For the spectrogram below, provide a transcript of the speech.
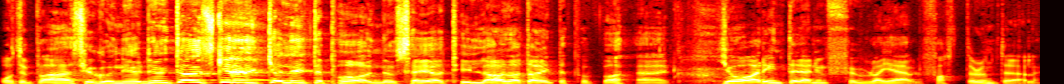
Och typ, "Ah, jag ska gå ner dit och skrika lite på honom och säga till honom att han inte får vara här. Gör inte det din fula jävel, fattar du inte det eller?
